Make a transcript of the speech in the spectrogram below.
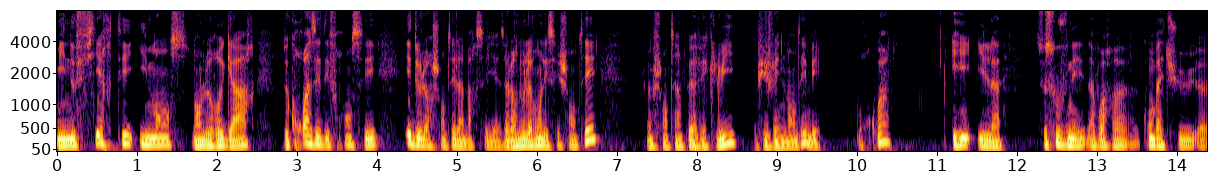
mais une fierté immense dans le regard de croiser des Français et de leur chanter la Marseillaise. Alors nous l'avons laissé chanter, je me chantais un peu avec lui, et puis je lui ai demandé, mais pourquoi? Et il se souvenait d'avoir euh, combattu euh,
